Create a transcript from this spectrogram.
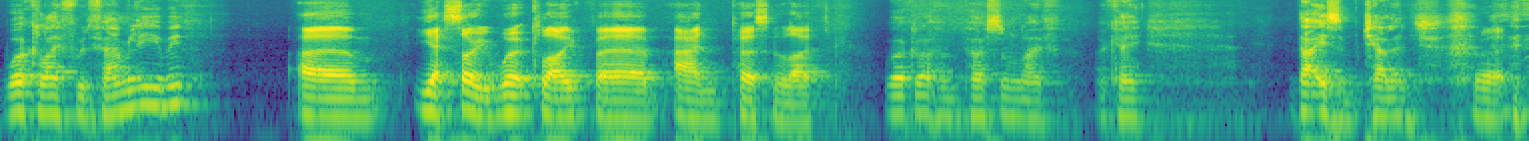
Work life with family, you mean? Um, yeah, sorry, work life uh, and personal life. Work life and personal life. Okay. That is a challenge. Right.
